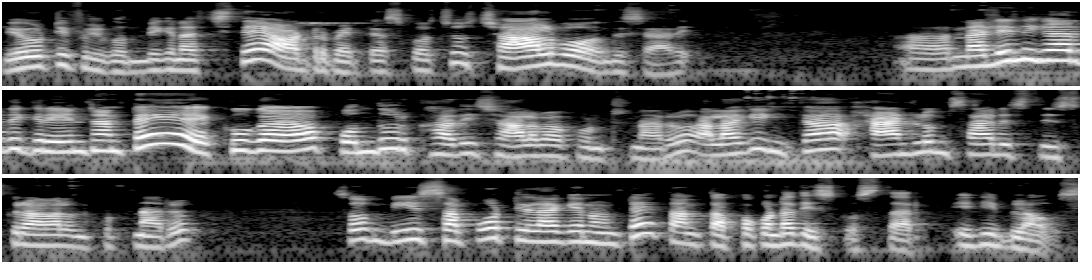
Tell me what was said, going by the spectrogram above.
బ్యూటిఫుల్గా ఉంది. మీకు నచ్చితే ఆర్డర్ పెట్టేసుకోవచ్చు. చాలా బాగుంది శారీ. నళిని గారి దగ్గర ఏంటంటే ఎక్కువగా పొందూరు ఖాదీ చాలా బాగా కొంటున్నారు. అలాగే ఇంకా హ్యాండ్లూమ్ శారీస్ తీసుకురావాలనుకుంటున్నారు. సో మీ సపోర్ట్ ఇలాగైనా ఉంటే తను తప్పకుండా తీసుకొస్తారు. ఇది బ్లౌజ్.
